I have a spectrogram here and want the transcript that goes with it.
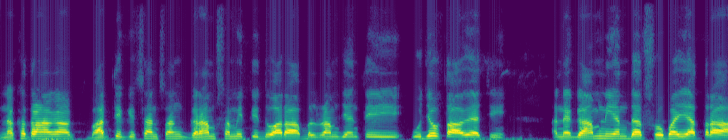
નખત્રાણા ભારતીય કિસાન સંઘ ગ્રામ સમિતિ દ્વારા બલરામ જયંતિ ઉજવતા આવ્યા છીએ અને ગામની અંદર શોભાયાત્રા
